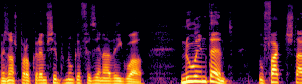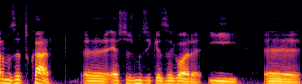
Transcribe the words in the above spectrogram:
mas nós procuramos sempre nunca fazer nada igual. No entanto, o facto de estarmos a tocar eh, estas músicas agora e. eh,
